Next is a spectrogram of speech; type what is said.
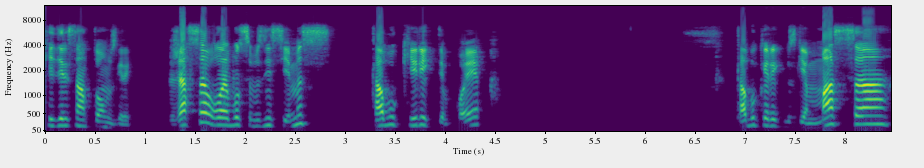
кедергісін анықтауымыз керек. Жақсы олай болса біз не істейміз? Табу керек деп қояйық. Табу керек бізге масса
